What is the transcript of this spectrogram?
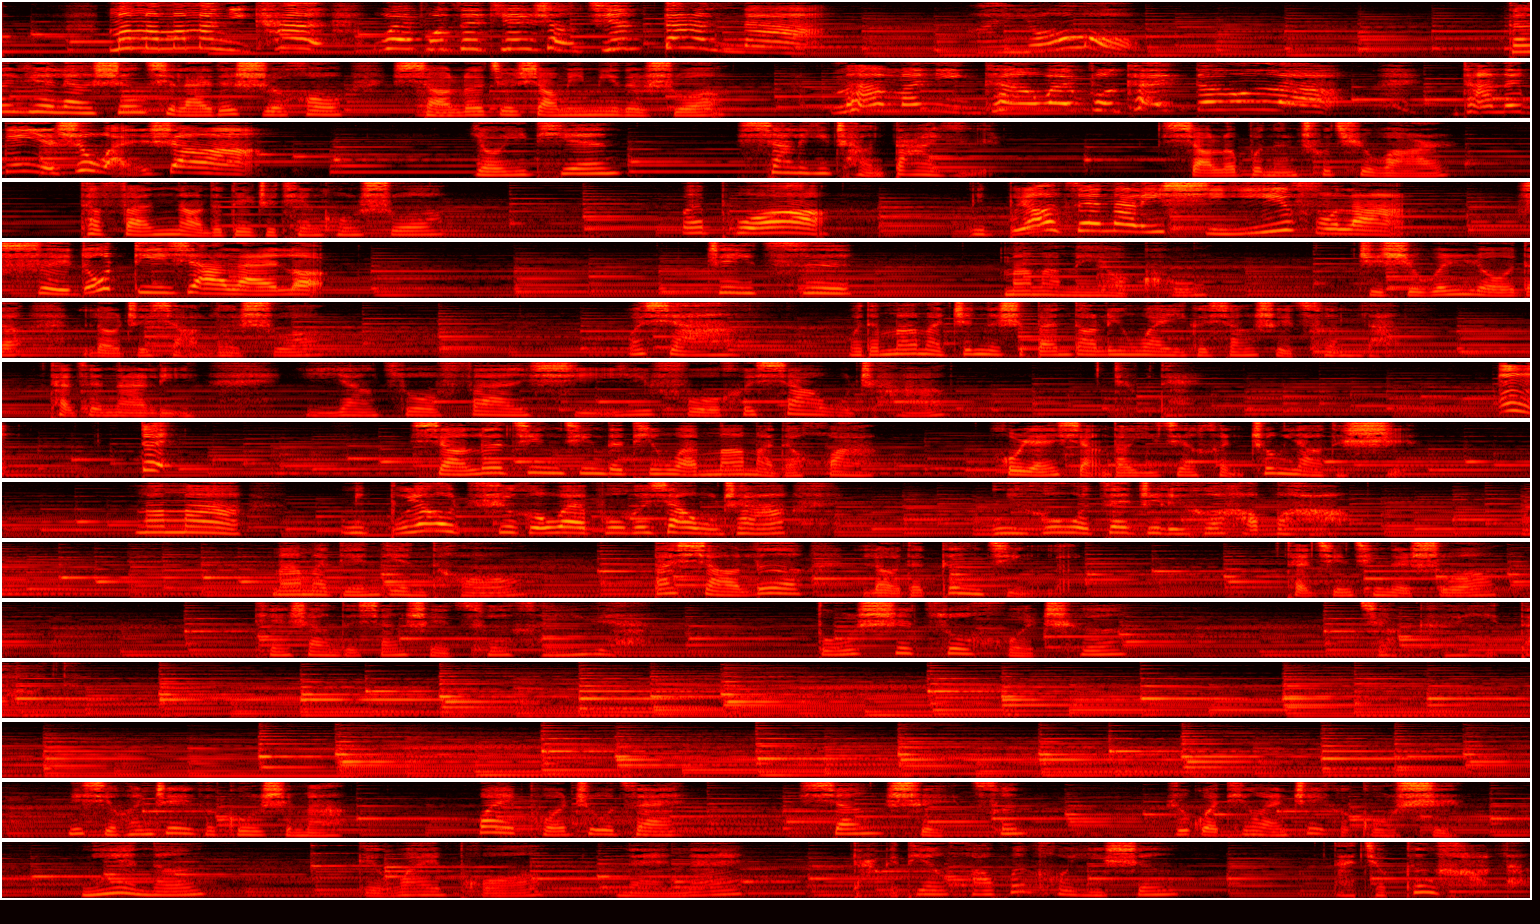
妈妈，妈妈，你看，外婆在天上煎蛋呢！”哎呦！当月亮升起来的时候，小乐就笑眯眯地说：“妈妈，你看，外婆开灯了，她那边也是晚上啊。”有一天，下了一场大雨，小乐不能出去玩儿，他烦恼的对着天空说：“外婆，你不要在那里洗衣服啦，水都滴下来了。”这一次，妈妈没有哭。只是温柔的搂着小乐说：“我想，我的妈妈真的是搬到另外一个香水村了。她在那里一样做饭、洗衣服、喝下午茶，对不对？嗯，对。小乐静静的听完妈妈的话，忽然想到一件很重要的事：妈妈，你不要去和外婆喝下午茶，你和我在这里喝好不好？妈妈点点头，把小乐搂得更紧了。她轻轻地说：“天上的香水村很远，不是坐火车就可以你喜欢这个故事吗？外婆住在香水村。如果听完这个故事，你也能给外婆、奶奶打个电话问候一声，那就更好了。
